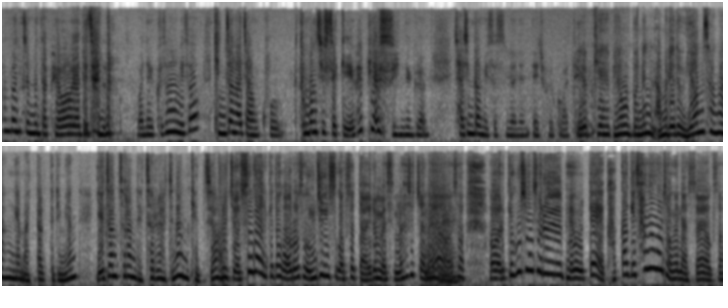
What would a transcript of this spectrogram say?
한 번쯤은 다 배워야 되지 않나. 만약에 그 상황에서 긴장하지 않고 도망칠 수 있게 회피할 수 있는 그런 자신감이 있었으면 네, 좋을 것 같아요. 이렇게 배우분은 아무래도 위험 상황에 맞닥뜨리면 예전처럼 대처를 하지는 않겠죠. 그렇죠. 순간 이렇게 딱 얼어서 움직일 수가 없었다 이런 말씀을 하셨잖아요. 네. 그래서 어, 이렇게 호신술을 배울 때 각각의 상황을 정해놨어요. 그래서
